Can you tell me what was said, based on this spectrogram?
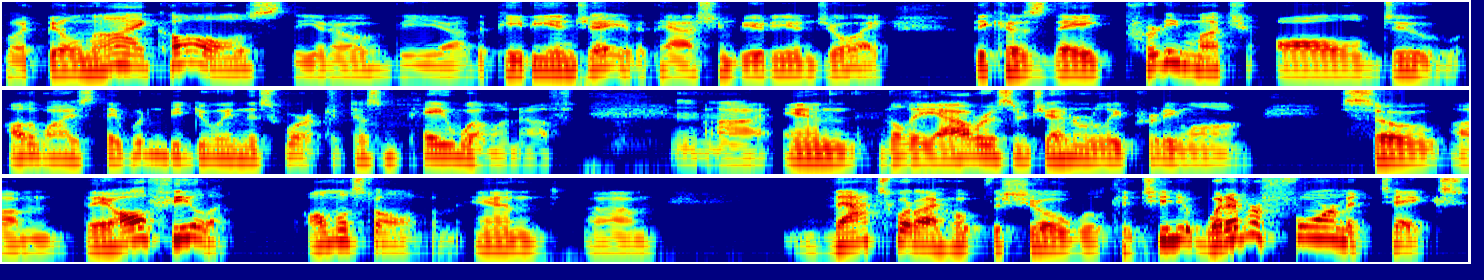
what bill nye calls the you know the uh, the pb&j the passion beauty and joy because they pretty much all do. Otherwise they wouldn't be doing this work. It doesn't pay well enough Mhm. uh, and the hours are generally pretty long. So um, they all feel it almost all of them and um, that's what i hope the show will continue whatever form it takes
